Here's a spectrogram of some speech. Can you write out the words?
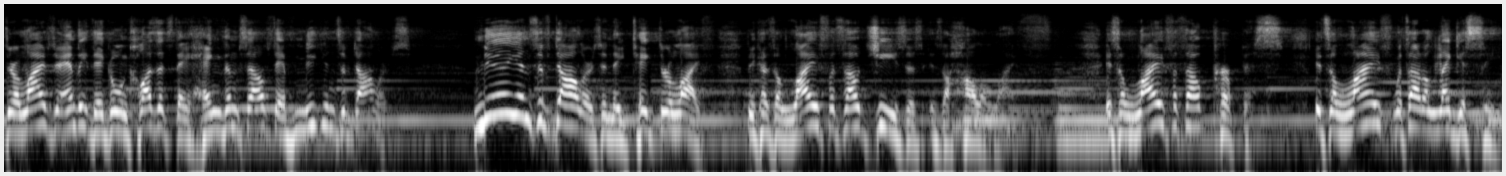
Their lives are empty. They go in closets, they hang themselves. They have millions of dollars. Millions of dollars, and they take their life because a life without Jesus is a hollow life. It's a life without purpose. It's a life without a legacy.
